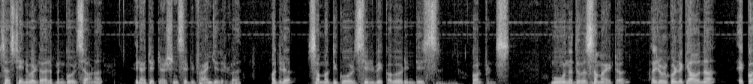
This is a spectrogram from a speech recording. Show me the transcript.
സസ്റ്റൈനബിൾ ഡെവലപ്മെന്റ് ഗോൾസാണ് യുണൈറ്റഡ് നേഷൻസ് ഡിഫൈൻ ചെയ്തിട്ടുള്ളത്. അതിൽ some of the goals will be covered in this conference മൂന്ന് ദിവസമായിട്ട് അതിൽ ഉൾക്കൊള്ളിക്കാവുന്ന എക്കോ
